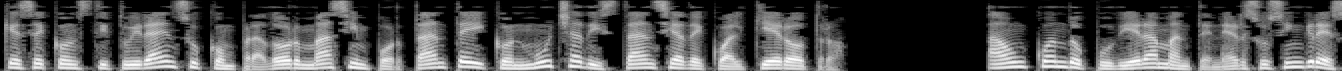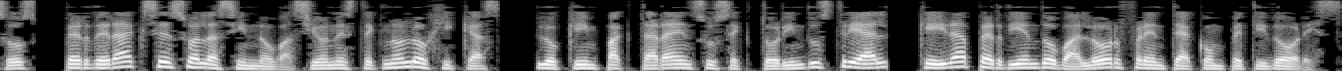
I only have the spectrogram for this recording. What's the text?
que se constituirá en su comprador más importante y con mucha distancia de cualquier otro. Aun cuando pudiera mantener sus ingresos, perderá acceso a las innovaciones tecnológicas, lo que impactará en su sector industrial, que irá perdiendo valor frente a competidores.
